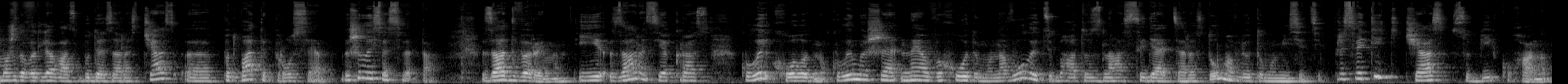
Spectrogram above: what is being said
можливо, для вас буде зараз час е, подбати про себе. Лишилися свята за дверима. І зараз якраз коли холодно, коли ми ще не виходимо на вулицю, багато з нас сидять зараз вдома в лютому місяці. Присвятіть час собі коханому.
